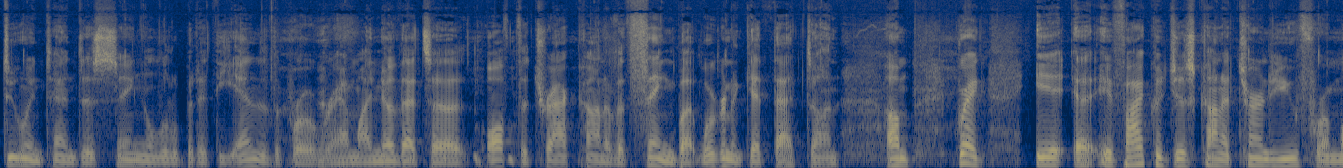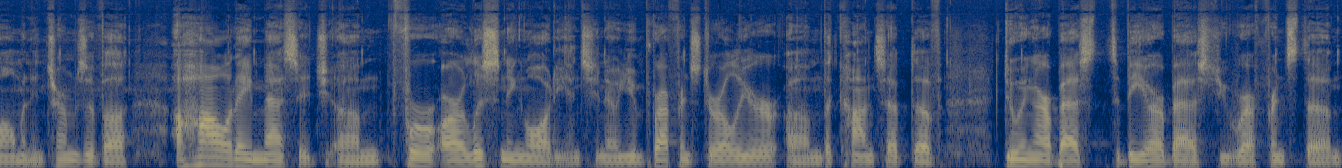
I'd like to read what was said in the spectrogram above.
do intend to sing a little bit at the end of the program. I know that's a off the track kind of a thing, but we're going to get that done. Um, Greg, i- uh, if I could just kind of turn to you for a moment in terms of a, a holiday message um, for our listening audience. You know, you referenced earlier um, the concept of doing our best to be our best. You referenced, um,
